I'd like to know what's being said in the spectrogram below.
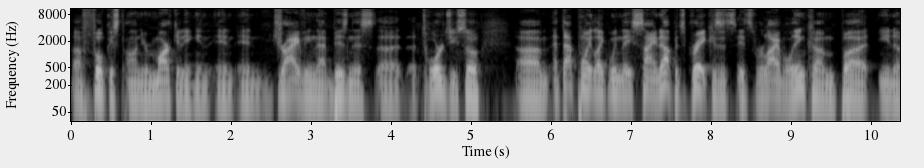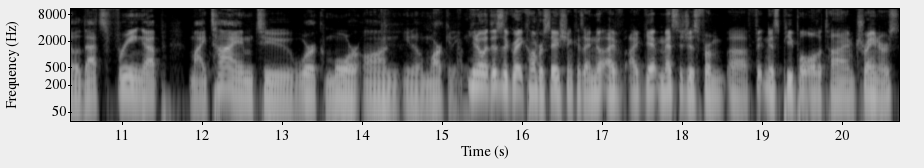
uh, focused on your marketing and and, and driving that business uh, uh, towards you. So um, at that point, like when they sign up, it's great because it's it's reliable income. But you know that's freeing up my time to work more on you know marketing. You know what? This is a great conversation because I know I've I get messages from uh, fitness people all the time, trainers,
